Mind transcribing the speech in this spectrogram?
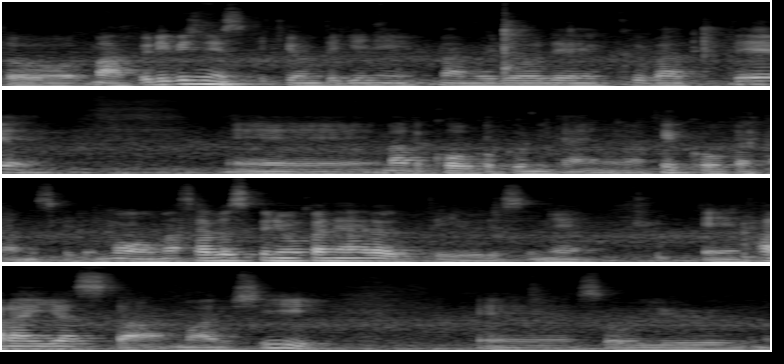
とまあ、アプリビジネスって基本的に、まあ、無料で配って、えーまた広告みたいなのが結構多かったんですけども、まあ、サブスクにお金払うっていうですね、えー払いやすさもあるし、えーそういうの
